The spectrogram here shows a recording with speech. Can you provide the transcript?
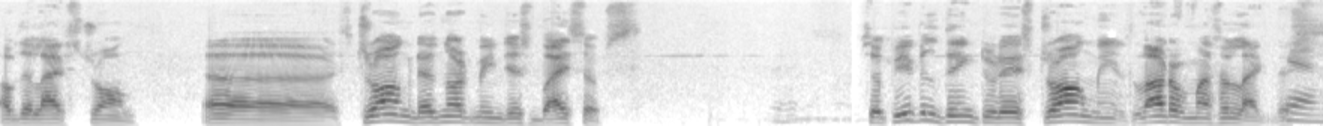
of the life strong. Uh, strong does not mean just biceps. So people think today strong means lot of muscle like this. Yeah.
